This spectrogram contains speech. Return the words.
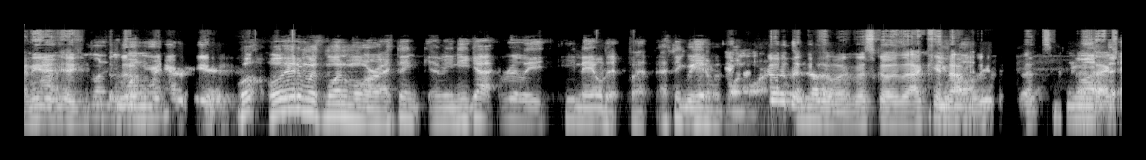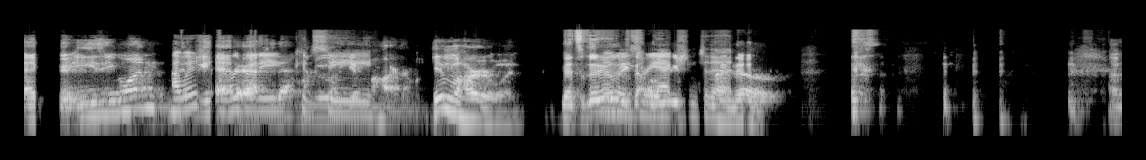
I need Alright, a, you a little more more? European. We'll we'll hit him with one more. I think. I mean, he got really he nailed it, but I think we hit him with one more. Let's go with another one. Let's go. With, I cannot want- believe it. That's, You that's want actually, the extra easy one? I wish we had, or after everybody that could one, we give see- him a harder one? Give him a harder one. that's literally Nobody's the only reaction to that. I know Okay.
